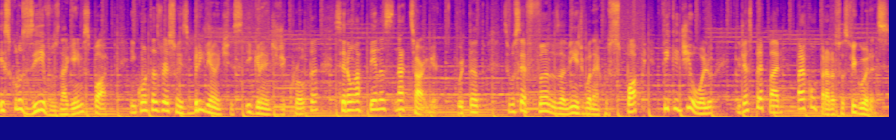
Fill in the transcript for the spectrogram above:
exclusivos na GameSpot, enquanto as versões brilhantes e grandes de Crota serão apenas na Target. Portanto, se você é fã da linha de bonecos pop, fique de olho e já se prepare para comprar as suas figuras.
